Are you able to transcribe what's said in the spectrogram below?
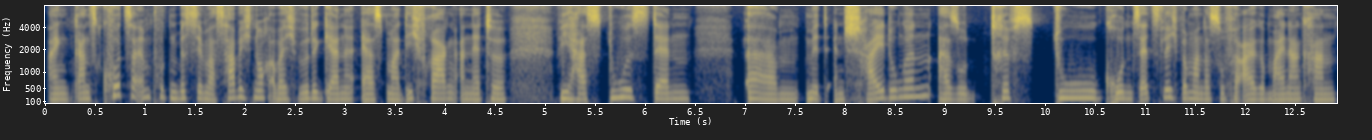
ein ganz kurzer Input, ein bisschen was habe ich noch, aber ich würde gerne erstmal dich fragen, Annette, wie hast du es denn ähm, mit Entscheidungen? Also triffst du grundsätzlich, wenn man das so verallgemeinern kann,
